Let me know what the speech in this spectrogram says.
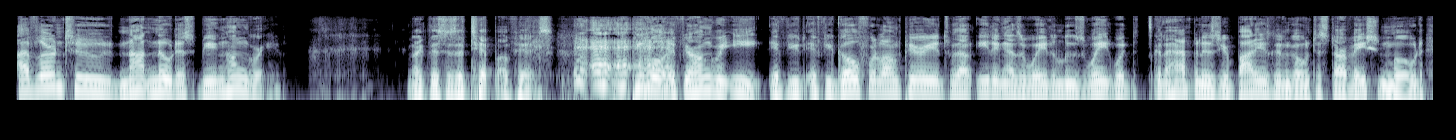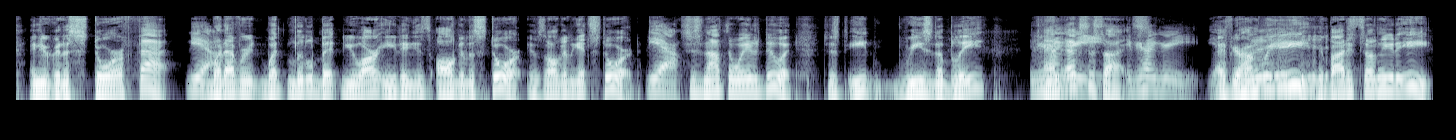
I've learned to not notice being hungry. Like this is a tip of his. People, if you're hungry, eat. If you if you go for long periods without eating as a way to lose weight, what's going to happen is your body is going to go into starvation mode, and you're going to store fat. Yeah. Whatever, what little bit you are eating is all going to store. Is all going to get stored. Yeah. This is not the way to do it. Just eat reasonably and hungry, exercise. If you're hungry, eat. Yeah. If you're hungry, eat. Your body's telling you to eat.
